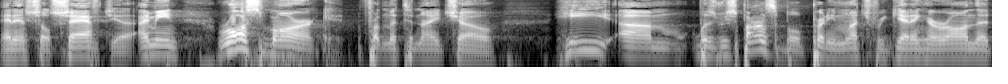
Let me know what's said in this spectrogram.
and then she'll shaft you. I mean, Ross Mark from The Tonight Show, he um, was responsible pretty much for getting her on The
